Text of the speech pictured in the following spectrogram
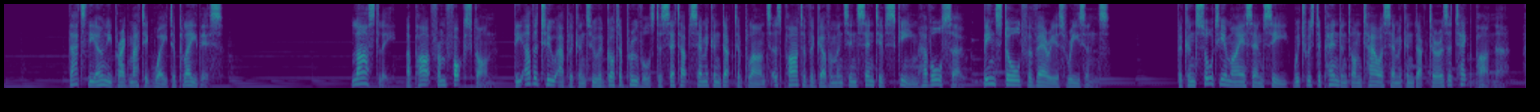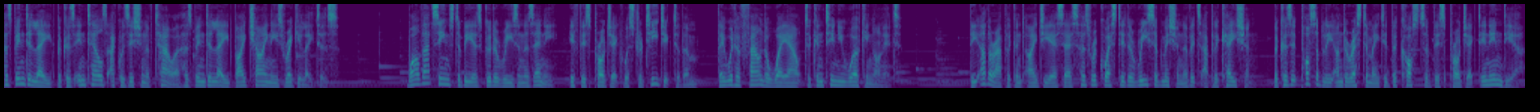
That's the only pragmatic way to play this. Lastly, apart from Foxconn, the other two applicants who had got approvals to set up semiconductor plants as part of the government's incentive scheme have also been stalled for various reasons. The consortium ISMC, which was dependent on Tower Semiconductor as a tech partner, has been delayed because Intel's acquisition of Tower has been delayed by Chinese regulators. While that seems to be as good a reason as any, if this project were strategic to them, they would have found a way out to continue working on it. The other applicant IGSS has requested a resubmission of its application, because it possibly underestimated the costs of this project in India.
